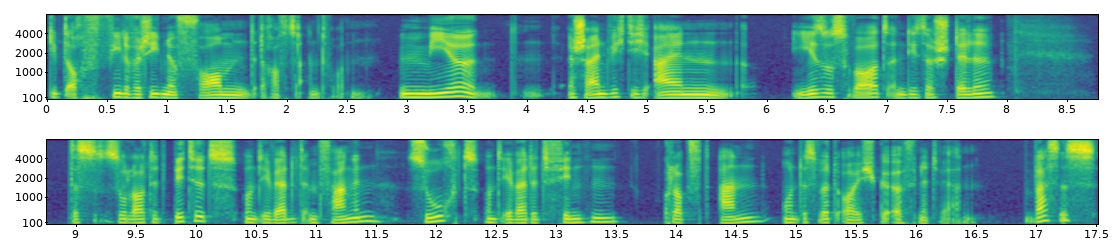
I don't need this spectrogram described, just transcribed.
gibt auch viele verschiedene Formen darauf zu antworten. Mir erscheint wichtig ein Jesuswort an dieser Stelle, das so lautet, bittet und ihr werdet empfangen, sucht und ihr werdet finden, klopft an und es wird euch geöffnet werden. Was ist,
